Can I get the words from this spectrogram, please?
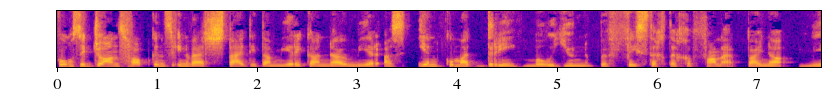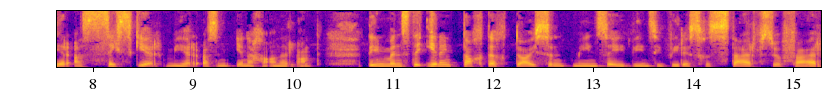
Volgens die Johns Hopkins Universiteit het Amerika nou meer as 1,3 miljoen bevestigde gevalle, byna meer as 6 keer meer as in enige ander land. Ten minste 81000 mense het weens die virus gesterf sover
